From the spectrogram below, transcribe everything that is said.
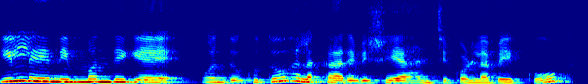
ಇಲ್ಲಿ ನಿಮ್ಮೊಂದಿಗೆ ಒಂದು ಕುತೂಹಲಕಾರಿ ವಿಷಯ ಹಂಚಿಕೊಳ್ಳಬೇಕು.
